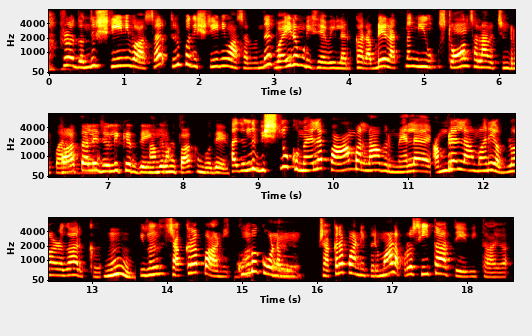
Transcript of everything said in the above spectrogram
அப்புறம் அது வந்து ஸ்ரீனிவாசர் திருப்பதி ஸ்ரீனிவாசர் வந்து வைரமுடி சேவையில இருக்கார். அப்படியே ரத்னங்கியும் ஸ்டோன்ஸ் எல்லாம் வச்சுட்டு இருப்பாரு பார்த்தாலே ஜொலிக்கிறது இங்க. இருந்து பாக்கும்போதே அது வந்து விஷ்ணுக்கு மேல பாம்பெல்லாம் அவர் மேல அம்ப்ரெல்லா மாதிரி அவ்வளவு அழகா இருக்கு. இது வந்து சக்கரபாணி கும்பகோணம் சக்கரபாணி பெருமாள் அப்புறம் சீதா தேவி தாயார்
